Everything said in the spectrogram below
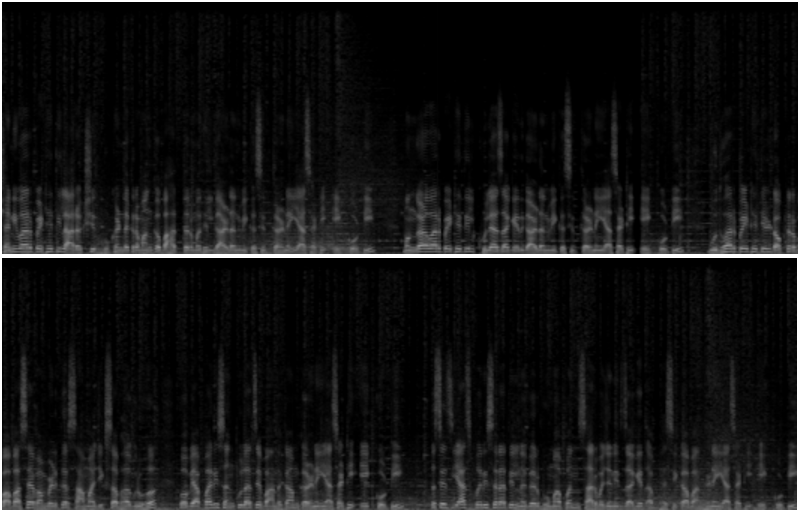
शनिवार पेठेतील आरक्षित भूखंड क्रमांक बहात्तरमधील गार्डन विकसित करणे यासाठी एक कोटी. मंगळवार पेठेतील खुल्या जागेत गार्डन विकसित करणे यासाठी एक कोटी. बुधवार पेठ येथील डॉक्टर बाबासाहेब आंबेडकर सामाजिक सभागृह व व्यापारी संकुलाचे बांधकाम करणे यासाठी एक कोटी. तसेच याच परिसरातील नगर भूमापन सार्वजनिक जागेत अभ्यासिका बांधणे यासाठी एक कोटी.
